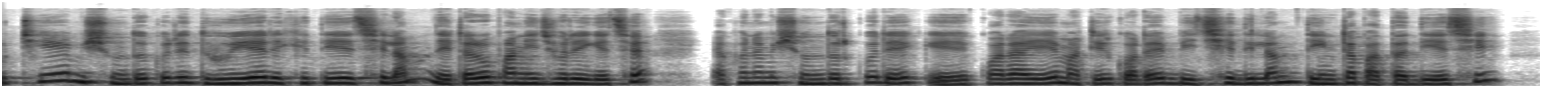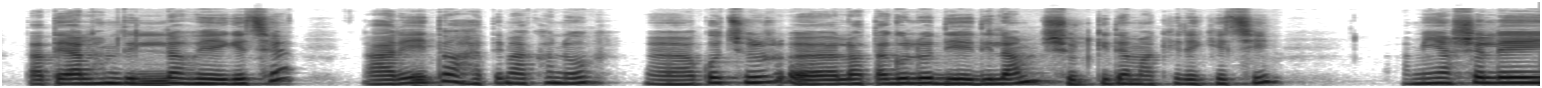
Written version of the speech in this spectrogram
উঠিয়ে আমি সুন্দর করে ধুয়ে রেখে দিয়েছিলাম এটারও পানি ঝরে গেছে। এখন আমি সুন্দর করে কড়াইয়ে মাটির কড়াইয়ে বিছিয়ে দিলাম তিনটা পাতা দিয়েছি তাতে আলহামদুলিল্লাহ হয়ে গেছে। আর এই তো হাতে মাখানো কচুর লতাগুলো দিয়ে দিলাম শুটকিতে মাখে রেখেছি। আমি আসলেই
